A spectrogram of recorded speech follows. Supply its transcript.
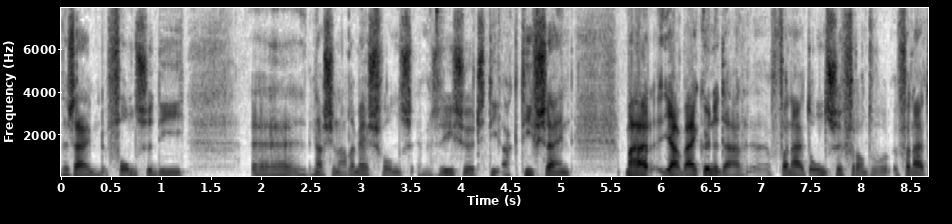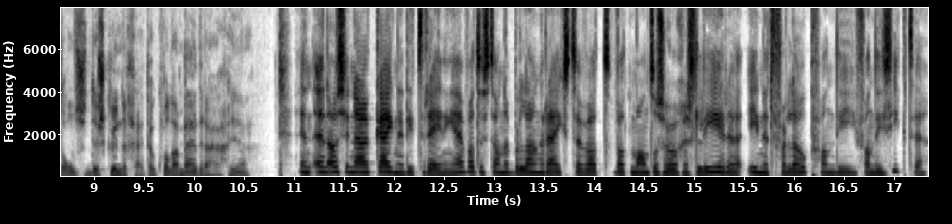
Er zijn fondsen die, eh, het Nationale MS-fonds, MS Research, die actief zijn. Maar ja, wij kunnen daar eh, vanuit onze, vanuit onze deskundigheid ook wel aan bijdragen. Ja. En, en als je nou kijkt naar die training, hè, wat is dan het belangrijkste wat, wat mantelzorgers leren in het verloop van die, van die ziekte?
